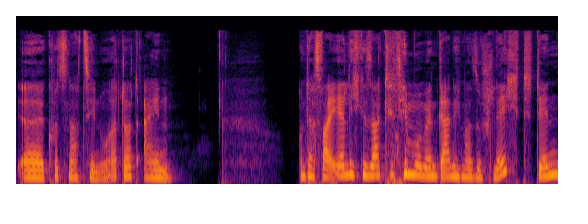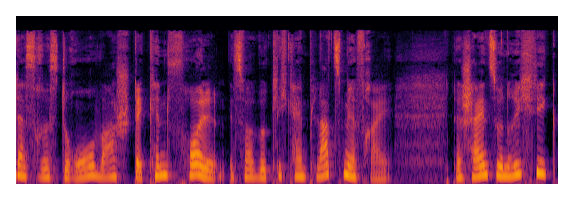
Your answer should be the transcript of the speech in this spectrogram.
äh, kurz nach 10 Uhr dort ein. Und das war ehrlich gesagt in dem Moment gar nicht mal so schlecht, denn das Restaurant war steckend voll. Es war wirklich kein Platz mehr frei. Da scheint so ein richtig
